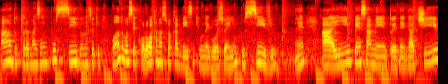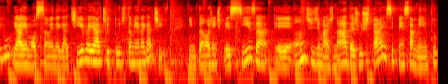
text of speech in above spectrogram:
Ah, doutora, mas é impossível, não sei o quê. Quando você coloca na sua cabeça que o negócio é impossível, né? Aí o pensamento é negativo e a emoção é negativa e a atitude também é negativa. Então a gente precisa, é, antes de mais nada, ajustar esse pensamento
